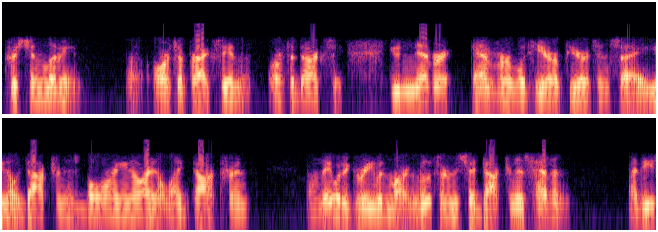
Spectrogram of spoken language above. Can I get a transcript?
Christian living, uh, orthopraxy and orthodoxy. You never ever would hear a Puritan say, you know, doctrine is boring or I don't like doctrine. Uh, they would agree with Martin Luther, who said doctrine is heaven. By these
